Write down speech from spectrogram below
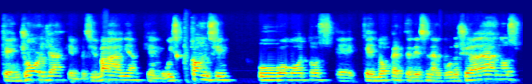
que en Georgia, que en Pensilvania, que en Wisconsin hubo votos eh, que no pertenecen a algunos ciudadanos,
